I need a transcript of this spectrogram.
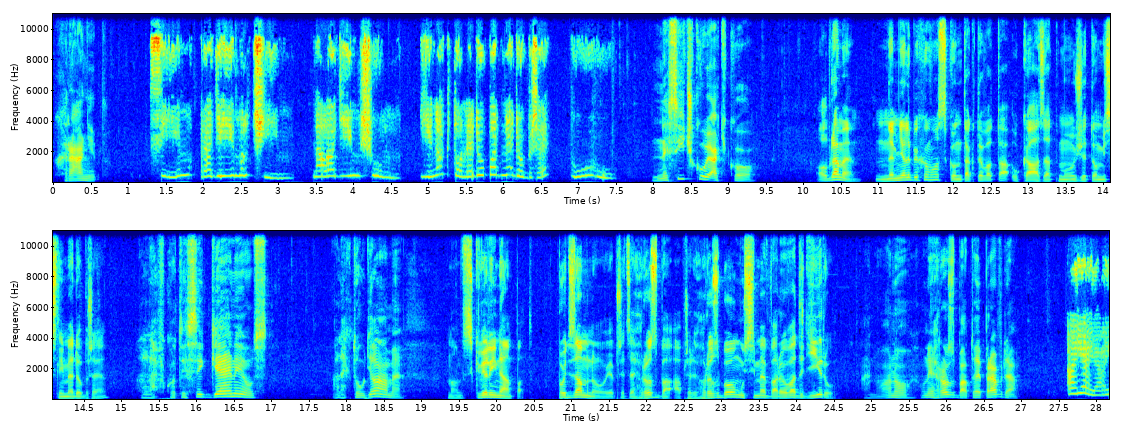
Chránit. Sím, raději mlčím. Naladím šum. Jinak to nedopadne dobře. Hůhů. Nesíčkuj, Aťko. Olbrame, neměli bychom ho skontaktovat a ukázat mu, že to myslíme dobře? Lavko, ty jsi genius. Ale jak to uděláme? Mám skvělý nápad. Pojď za mnou, je přece hrozba a před hrozbou musíme varovat díru. Ano, ano, on je hrozba, to je pravda. Ajajaj,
